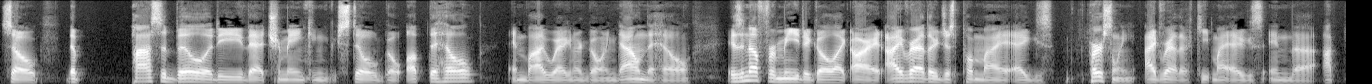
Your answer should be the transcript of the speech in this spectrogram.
So the possibility that Tremaine can still go up the hill and Bobby Wagner going down the hill is enough for me to go like, all right, I'd rather just put my eggs personally. I'd rather keep my eggs in the op-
